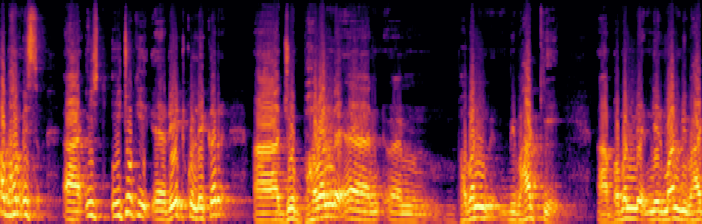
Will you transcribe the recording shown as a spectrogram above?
अब हम इस ईंटों की रेट को लेकर जो भवन भवन विभाग के भवन निर्माण विभाग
